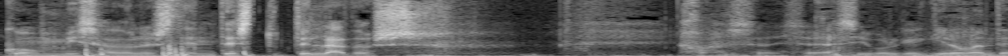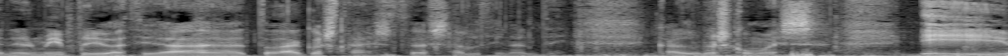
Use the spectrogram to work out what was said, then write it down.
con mis adolescentes tutelados soy así porque quiero mantener mi privacidad a toda costa esto es alucinante cada uno es como es y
